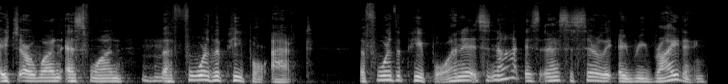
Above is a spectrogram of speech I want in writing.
H.R. 1, S1, mm-hmm. the For the People Act the For the People. And it's not necessarily a rewriting,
